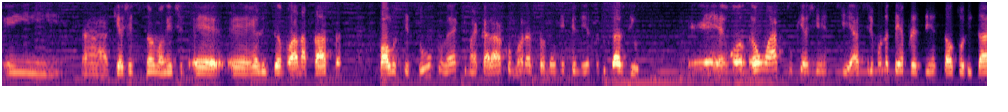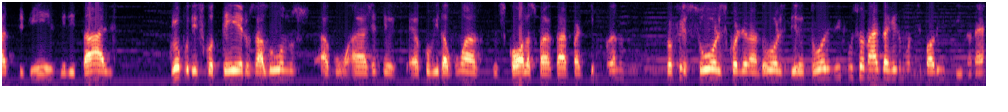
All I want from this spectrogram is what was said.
Em, na, que a gente normalmente é, é, realizamos lá na Praça Paulo Setúbal, né, que marcará a comemoração da independência do Brasil. É um, é um ato que a gente, a cerimônia tem a presença da autoridades civis, militares, grupo de escoteiros, alunos, algum, a gente é, convida algumas escolas para estar participando, professores, coordenadores, diretores e funcionários da rede municipal de ensino, né?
